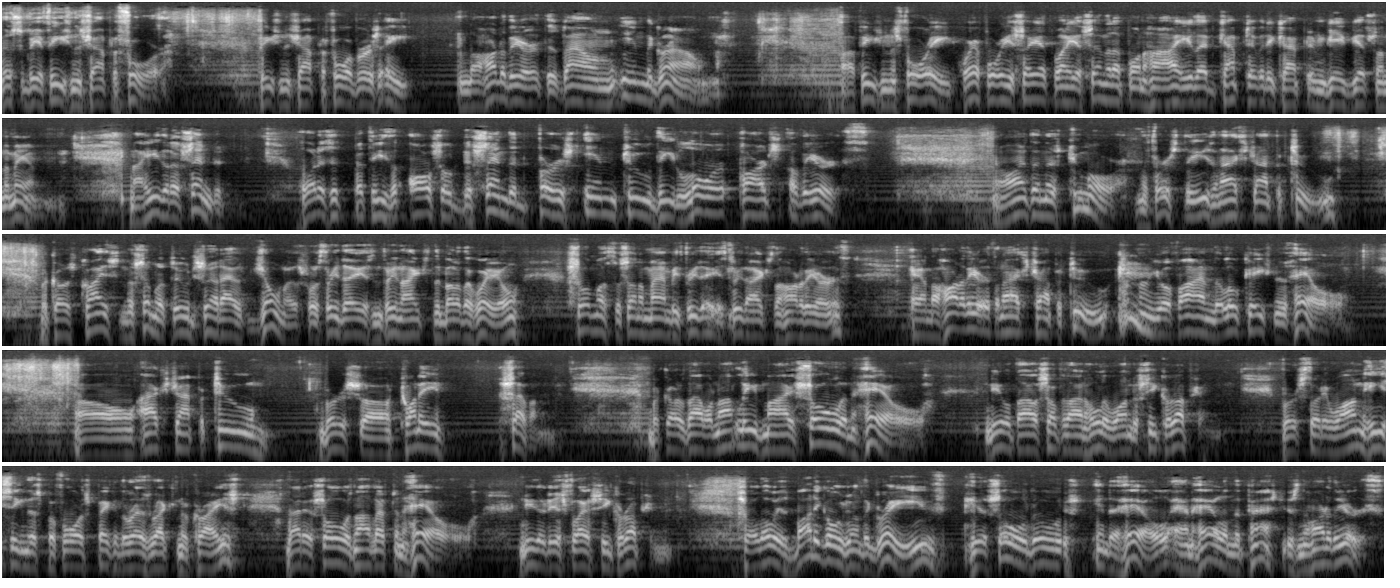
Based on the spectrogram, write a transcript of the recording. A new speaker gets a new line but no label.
This will be Ephesians chapter 4. Ephesians chapter 4, verse 8. And the heart of the earth is down in the ground. Uh, Ephesians 4 8. Wherefore he saith, When he ascended up on high, he led captivity captive and gave gifts unto men. Now he that ascended, what is it but he that also descended first into the lower parts of the earth? All right, then there's two more. The first these in Acts chapter 2, because Christ in the similitude said, As Jonas was three days and three nights in the belly of the whale, so must the Son of Man be three days, three nights in the heart of the earth. And the heart of the earth in Acts chapter 2, you'll find the location is hell. Uh, Acts chapter 2, verse uh, 27. Because thou wilt not leave my soul in hell, neither thou suffer thine Holy One to see corruption. Verse 31, he seeing this before spake of the resurrection of Christ, that his soul was not left in hell, neither did his flesh see corruption. So although his body goes into the grave, his soul goes into hell, and hell in the pastures in the heart of the earth.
